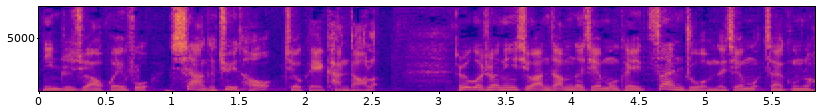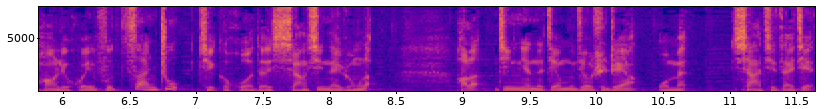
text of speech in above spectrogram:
您只需要回复“下个巨头”就可以看到了。如果说您喜欢咱们的节目，可以赞助我们的节目，在公众号里回复“赞助”即可获得详细内容了。好了，今天的节目就是这样，我们下期再见。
